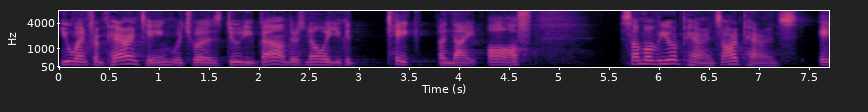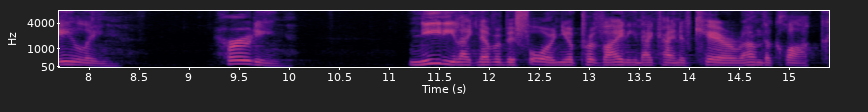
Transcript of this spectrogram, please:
you went from parenting, which was duty bound, there's no way you could take a night off. Some of your parents, our parents, ailing, hurting, needy like never before, and you're providing that kind of care around the clock.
